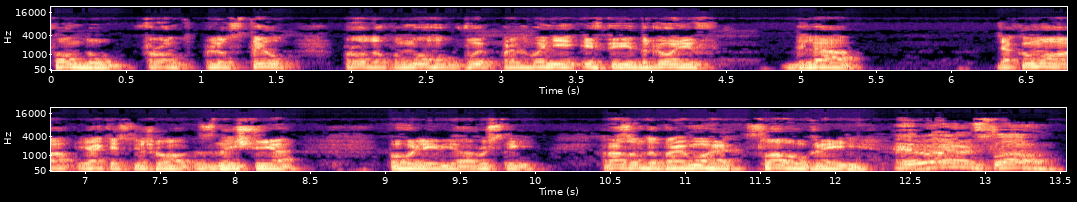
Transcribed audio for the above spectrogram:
фонду Фронт плюс Тил про допомогу в придбанні fpv дронів для якомога якіснішого знищення поголів'я Русні. Разом до перемоги! Слава Україні! Героям слава!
